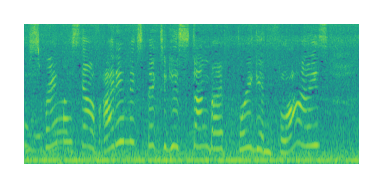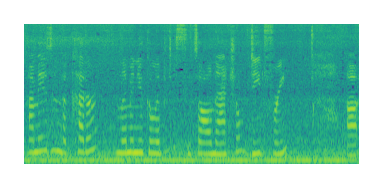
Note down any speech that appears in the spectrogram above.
Gotta spray myself. I didn't expect to get stung by friggin' flies. I'm using the cutter, lemon eucalyptus. It's all natural, DEET free. Uh,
